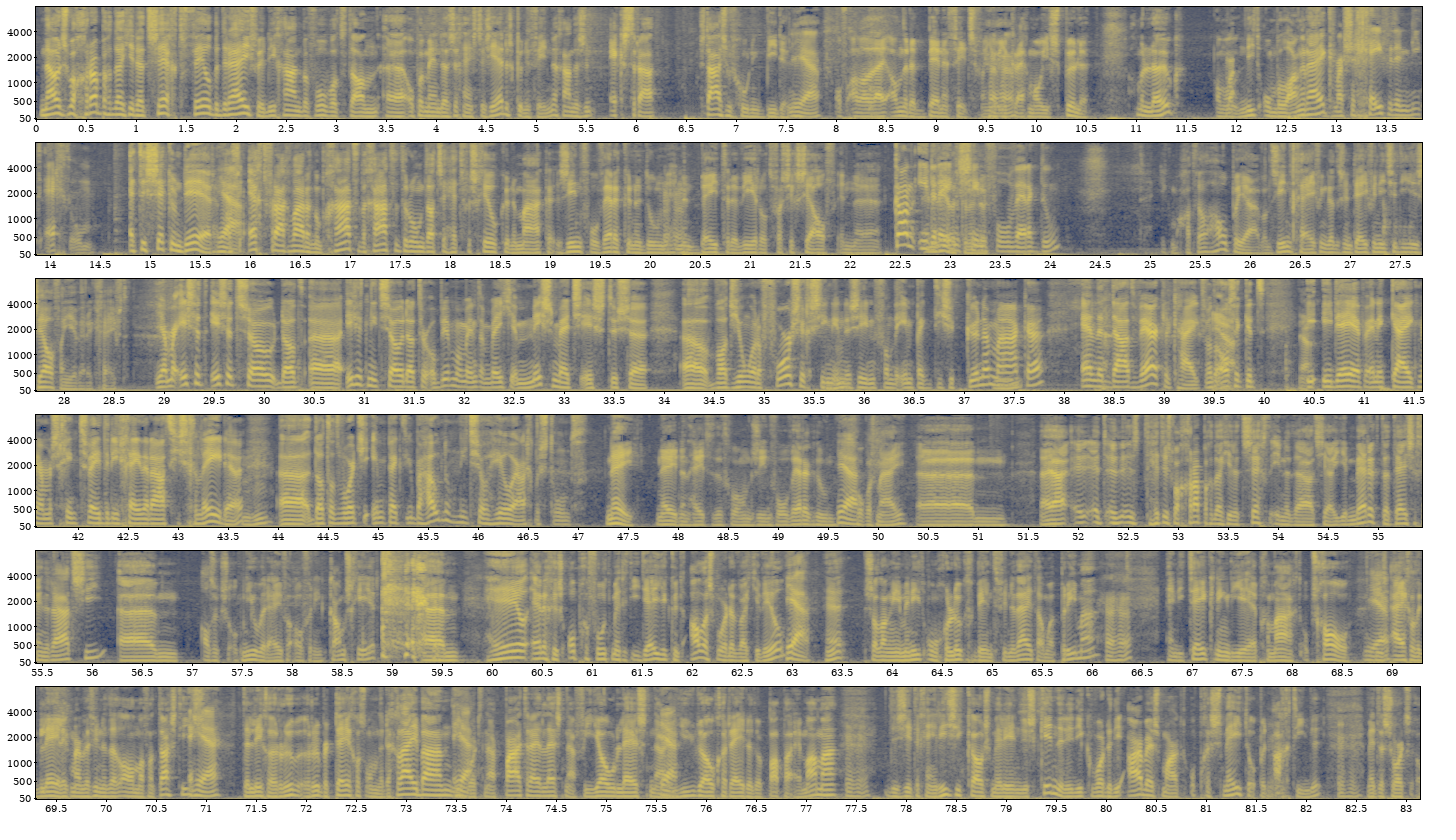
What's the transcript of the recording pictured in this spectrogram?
Nou, het is wel grappig dat je dat zegt. Veel bedrijven die gaan bijvoorbeeld dan eh, op het moment dat ze geen stagiaires kunnen vinden, gaan dus een extra stagevergoeding bieden. Ja. Of allerlei andere benefits. Van joh, je Uh-huh. krijgt mooie spullen. Allemaal leuk, allemaal niet onbelangrijk. Maar ze geven er niet echt om. Het is secundair. Ja. Als je echt vraagt waar het om gaat, dan gaat het erom dat ze het verschil kunnen maken, zinvol werk kunnen doen en een betere wereld voor zichzelf. En, eh, Kan de iedereen zinvol werk doen? Ik mag het wel hopen, ja. Want zingeving, dat is een definitie die je zelf aan je werk geeft. Ja, maar is het, is het, zo dat, eh, is het niet zo dat er op dit moment een beetje een mismatch is tussen eh, wat jongeren voor zich zien Mhm. in de zin van de impact die ze kunnen maken en de daadwerkelijkheid? Want Ja. als ik het Ja. idee heb en ik kijk naar misschien twee, drie generaties geleden, Mhm. eh, dat dat woordje impact überhaupt nog niet zo heel erg bestond. Nee, nee, dan heet het gewoon zinvol werk doen, Ja. volgens mij. Ehm, nou ja, het, het, is, het is wel grappig dat je dat zegt, inderdaad. Ja, je merkt dat deze generatie, ehm, als ik ze opnieuw weer even over in kam scheer, ehm, heel erg is opgevoed met het idee: je kunt alles worden wat je wil. Ja. Hè? Zolang je maar niet ongelukkig bent, vinden wij het allemaal prima. Uh-huh. En die tekening die je hebt gemaakt op school die is eigenlijk lelijk, maar we vinden dat allemaal fantastisch. Ja. Er liggen rubber, rubbertegels onder de glijbaan. Die wordt naar paardrijles, naar vioolles, naar judo gereden door papa en mama. Mhm. Er zitten geen risico's meer in. Dus kinderen die worden die arbeidsmarkt opgesmeten op hun Mhm. achttiende. Met een soort,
